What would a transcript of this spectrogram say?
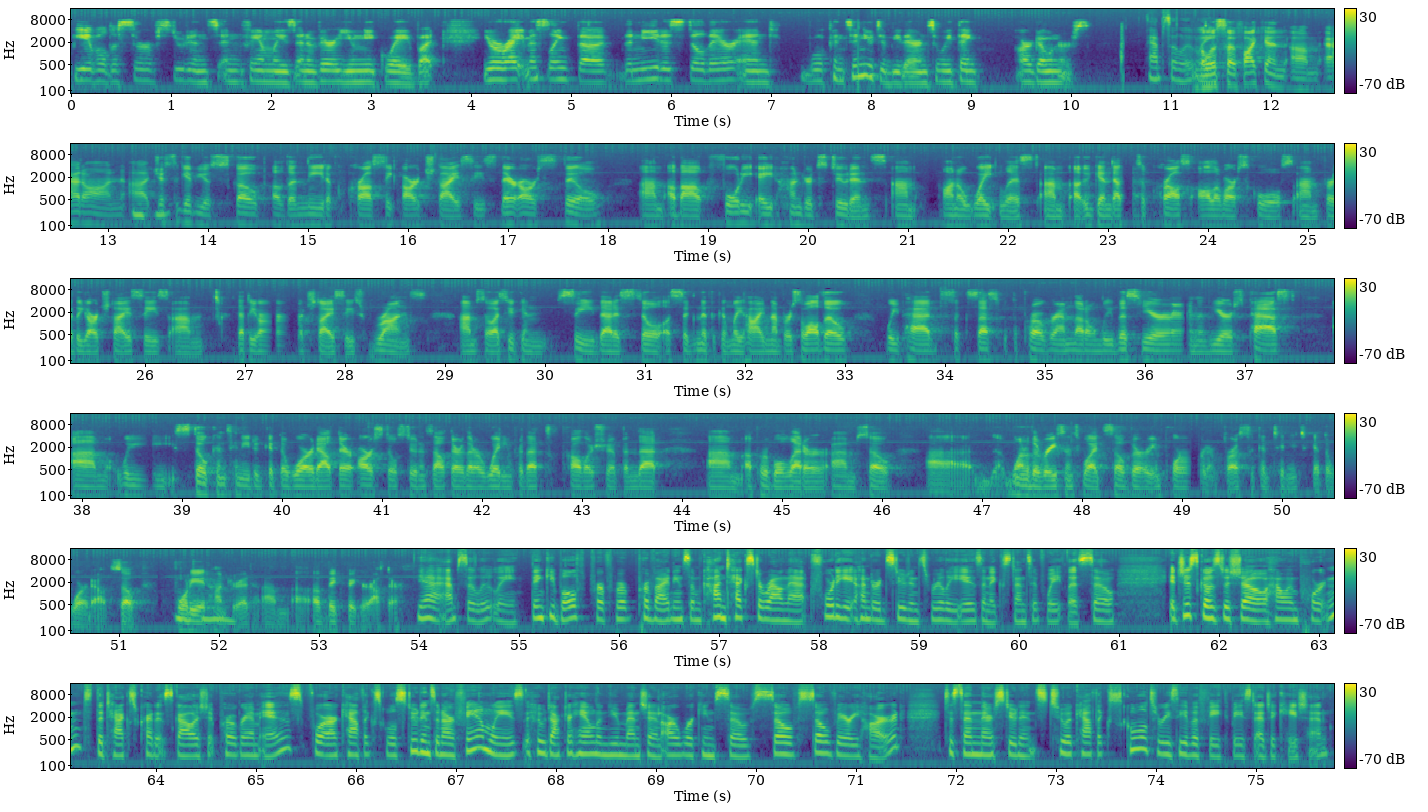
be able to serve students and families in a very unique way. But you're right, Ms. Link, the, the need is still there and will continue to be there. And so we thank our donors. Absolutely. Melissa, if I can um, add on, uh, mm-hmm. just to give you a scope of the need across the Archdiocese, there are still um, about 4,800 students um, on a wait list. Um, again, that's across all of our schools um, for the Archdiocese um, that the Archdiocese runs. Um, so as you can see, that is still a significantly high number. So although we've had success with the program not only this year and in years past, um, we still continue to get the word out. There are still students out there that are waiting for that scholarship and that um, approval letter. Um, so uh, one of the reasons why it's so very important for us to continue to get the word out. So 4,800, mm-hmm. um, a big figure out there. Yeah, absolutely. Thank you both for, for, providing some context around that. 4,800 students really is an extensive wait list. So it just goes to show how important the tax credit scholarship program is for our Catholic school students and our families who, Dr. Hanlon, you mentioned, are working so, so, so very hard to send their students to a Catholic school to receive a faith based education.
